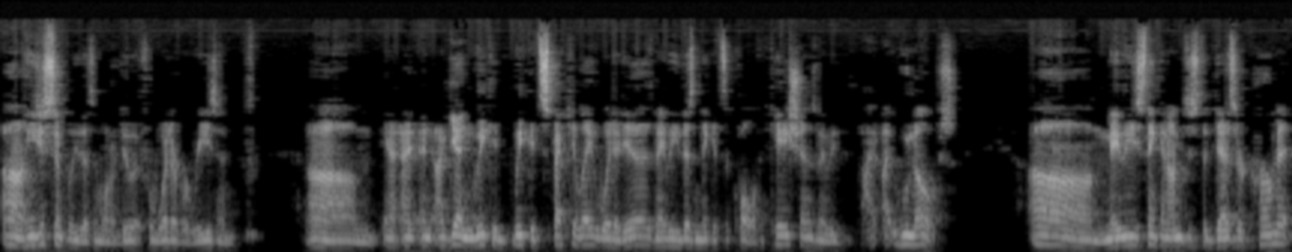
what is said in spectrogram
Uh, he just simply doesn't want to do it for whatever reason. Um, and, and, again, we could we could speculate what it is. Maybe he doesn't think it's the qualifications. Maybe I, I, who knows? Um, maybe he's thinking I'm just a desert hermit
